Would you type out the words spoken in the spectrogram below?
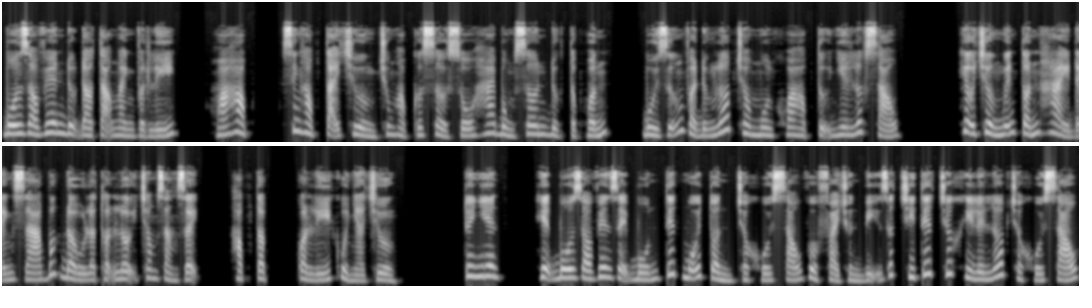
Bốn giáo viên được đào tạo ngành vật lý, hóa học, sinh học tại trường trung học cơ sở số 2 Bồng Sơn được tập huấn, bồi dưỡng và đứng lớp cho môn khoa học tự nhiên lớp 6. Hiệu trưởng Nguyễn Tuấn Hải đánh giá bước đầu là thuận lợi trong giảng dạy, học tập, quản lý của nhà trường. Tuy nhiên, hiện bố giáo viên dạy 4 tiết mỗi tuần cho khối 6 vừa phải chuẩn bị rất chi tiết trước khi lên lớp cho khối 6,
